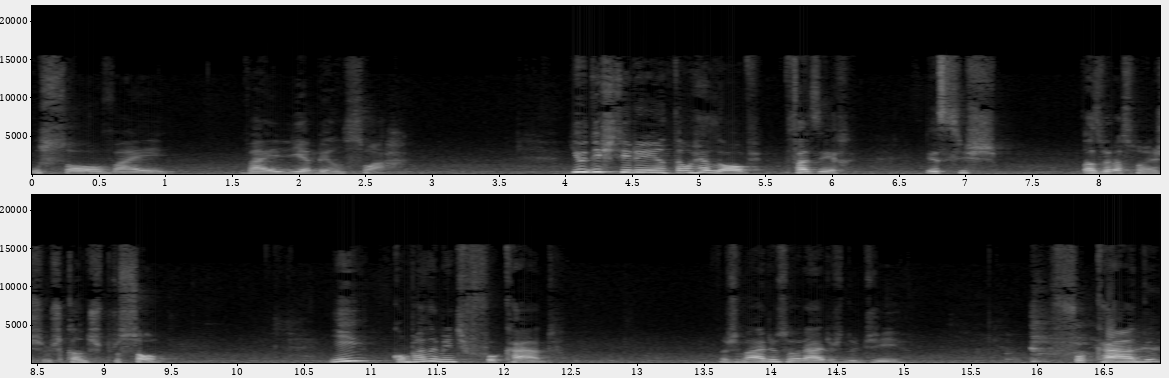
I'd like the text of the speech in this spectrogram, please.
o sol vai, vai lhe abençoar. E o destino então resolve fazer esses as orações, os cantos para o sol. E completamente focado nos vários horários do dia. Focado,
